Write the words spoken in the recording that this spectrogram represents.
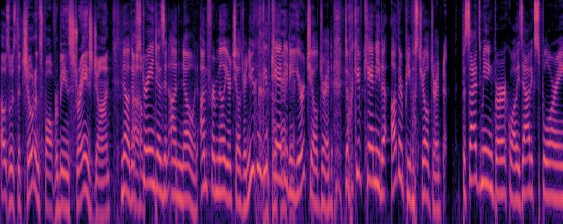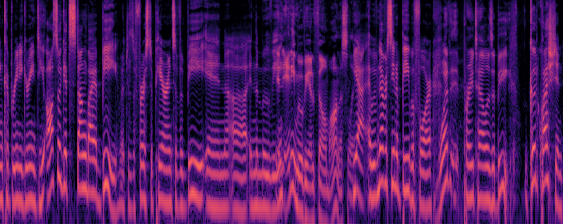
Oh, so it's the children's fault for being strange, John. No, Um, they're strange as an unknown, unfamiliar children. You can give candy to your children. Don't give candy to other people's children. Besides meeting Burke while he's out exploring Cabrini Green, he also gets stung by a bee, which is the first appearance of a bee in uh, in the movie. In any movie and film, honestly. yeah, and we've never seen a bee before. What, pray tell, is a bee? Good question.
